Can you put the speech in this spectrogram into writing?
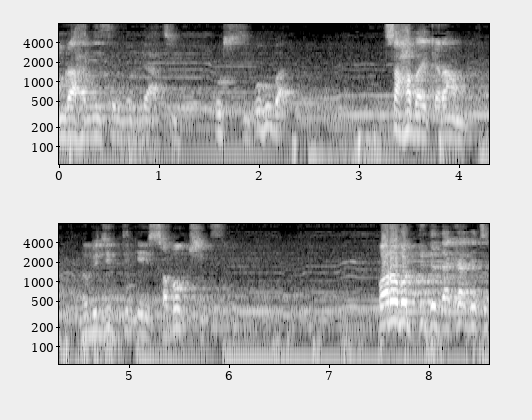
আমরা হাদিসের মধ্যে আছি, পড়ছি বহুবার। সাহাবাই কারাম নবীজির থেকে এই সবক শিখছে পরবর্তীতে দেখা গেছে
